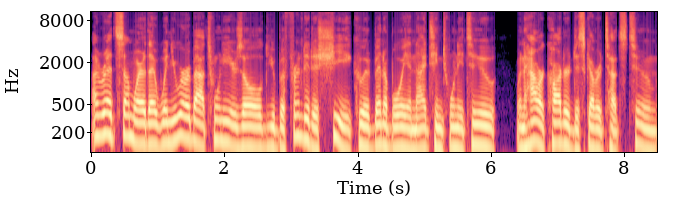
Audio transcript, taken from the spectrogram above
I read somewhere that when you were about 20 years old, you befriended a sheik who had been a boy in 1922 when Howard Carter discovered Tut's tomb.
